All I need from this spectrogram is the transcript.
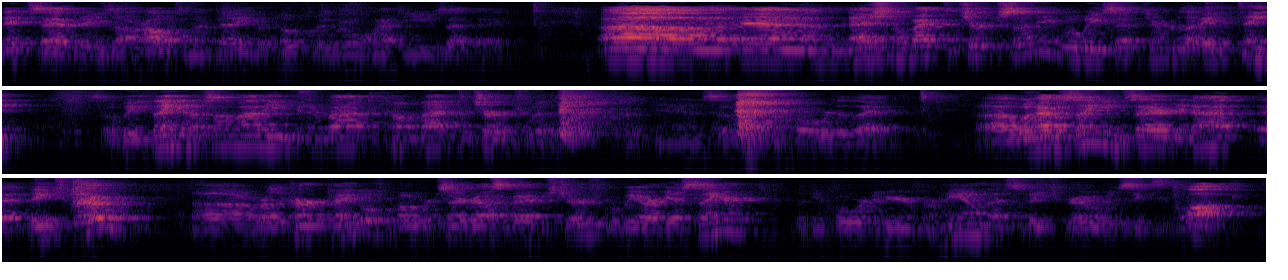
next Saturday is our alternate day, but hopefully we won't have to use that day. Uh, and National Back to Church Sunday will be September the 18th. So be thinking of somebody you can invite to come back to church with us. And so looking forward to that. Uh, we'll have a singing Saturday night at Beech Grove. Uh, Brother Kirk Cagle from over at Saragossa Baptist Church will be our guest singer. Looking forward to hearing from him. That's Beech Grove at 6 o'clock.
